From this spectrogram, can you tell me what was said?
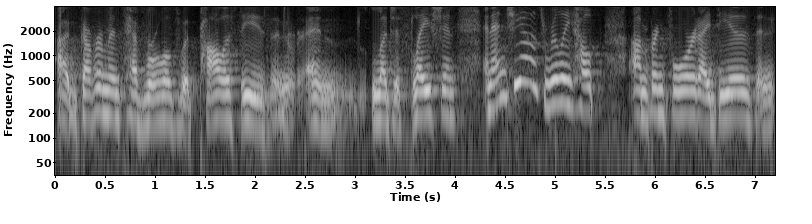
Uh, governments have roles with policies and, and, legislation. And NGOs really help um, bring forward ideas and,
